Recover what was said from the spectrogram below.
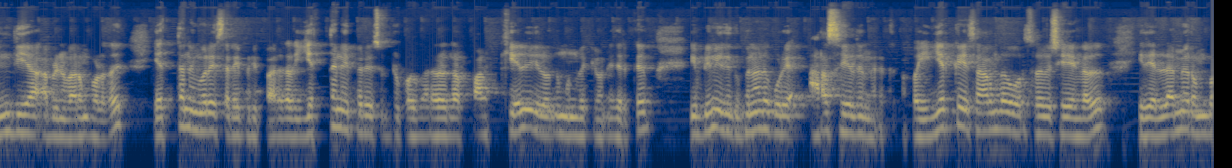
இந்தியா அப்படின்னு வரும் பொழுது எத்தனை முறை சிறைப்பிடிப்பார்கள் எத்தனை பேரை சுட்டுக் கொள்வார்கள் பல கேள்விகள் வந்து முன்வைக்க வேண்டியது இருக்குது இப்படின்னு இதுக்கு பின்னால் கூடிய அரசியலும் இருக்குது அப்போ இயற்கை சார்ந்த ஒரு சில விஷயங்கள் இது எல்லாமே ரொம்ப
